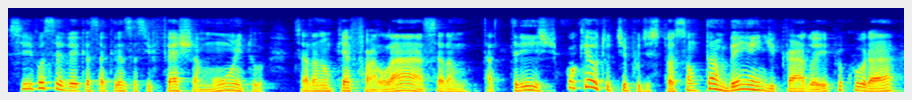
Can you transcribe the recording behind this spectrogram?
Se você vê que essa criança se fecha muito, se ela não quer falar, se ela está triste, qualquer outro tipo de situação, também é indicado aí procurar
